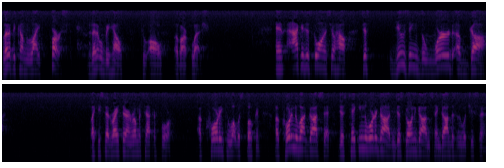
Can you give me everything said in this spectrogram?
Let it become life first. Then it will be health to all of our flesh. And I can just go on and show how just using the Word of God, like he said right there in Romans chapter 4, according to what was spoken, according to what God said. Just taking the Word of God and just going to God and saying, God, this is what you said.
